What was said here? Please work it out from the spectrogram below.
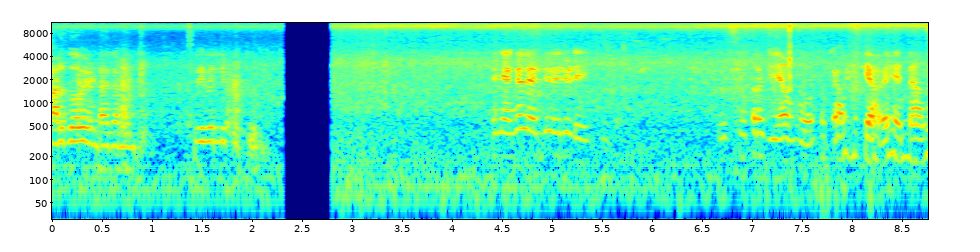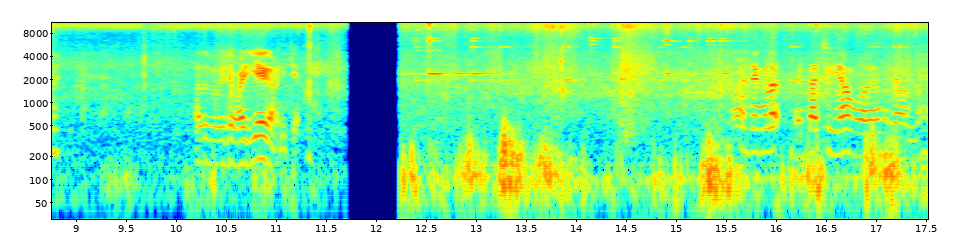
പാൽഗോവ ഉണ്ടാക്കാൻ വേണ്ടി ശ്രീവല്ലിപുത്തൂര്. ഞങ്ങൾ രണ്ടുപേരുടെ കാണിക്കാവേ അത് വഴിയെ കാണിക്കാം. ഞങ്ങൾ എന്താ ചെയ്യാൻ പോകുന്നത് കാണണേ.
